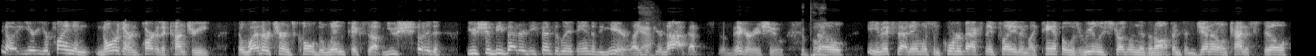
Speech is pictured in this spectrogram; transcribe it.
you know, you're you're playing in northern part of the country. The weather turns cold, the wind picks up. You should you should be better defensively at the end of the year. Like yeah. if you're not, that's a bigger issue. So you mix that in with some quarterbacks they played, and like Tampa was really struggling as an offense in general, and kind of still,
